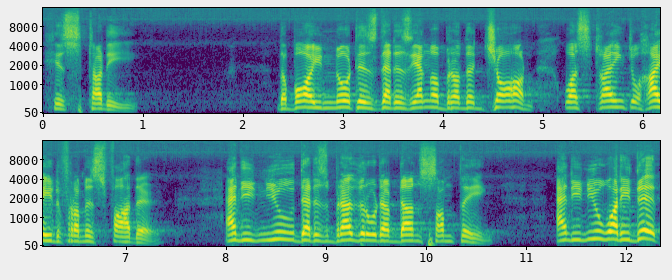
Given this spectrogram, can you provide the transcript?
his study. The boy noticed that his younger brother John was trying to hide from his father. And he knew that his brother would have done something. And he knew what he did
